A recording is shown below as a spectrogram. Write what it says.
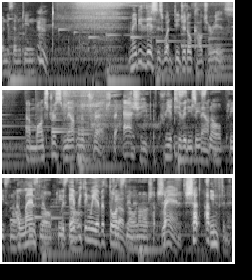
2017. Maybe this is what digital culture is. A monstrous mountain of trash, the ash heap of creativity's please fountain. no, please no, a please landfill no, please with no. everything we ever thought Please of no, no, no, shut, Grand, shut up, infinite,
